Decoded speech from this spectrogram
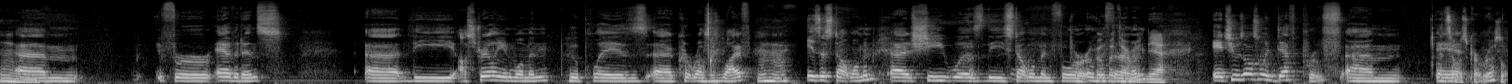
Um, for evidence, uh, the Australian woman who plays uh, Kurt Russell's wife is a stunt woman. Uh, she was the stunt woman for, Uma, Uma Thurman, Thurman, yeah. and she was also in Death Proof. Um, And so was Kurt Russell.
